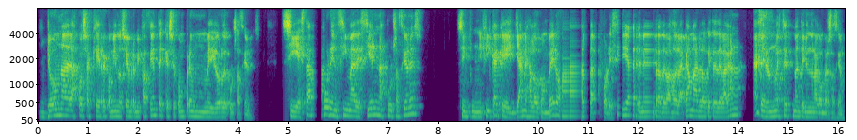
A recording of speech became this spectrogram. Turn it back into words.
Yo una de las cosas que recomiendo siempre a mis pacientes es que se compre un medidor de pulsaciones. Si está por encima de 100 las pulsaciones, significa que llames a los bomberos, a la policía, te metas debajo de la cama, lo que te dé la gana, pero no estés manteniendo una conversación,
